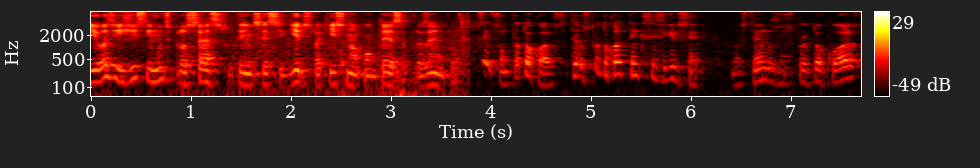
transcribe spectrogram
E hoje existem muitos processos que têm que ser seguidos para que isso não aconteça, por exemplo? Sim, são protocolos. Os protocolos têm que ser seguidos sempre. Nós temos os protocolos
